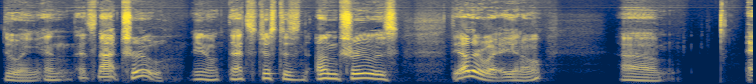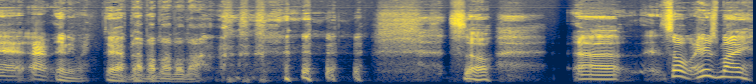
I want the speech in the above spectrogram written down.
doing. And that's not true. You know, that's just as untrue as the other way. You know. Um, uh, anyway, yeah, blah blah blah blah blah. so uh, so here's my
